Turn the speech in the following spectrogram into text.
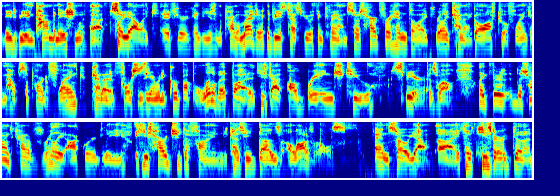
need to be in combination combination with that. So yeah, like if you're going to be using the primal magic, the beast has to be within command. So it's hard for him to like really kind of go off to a flank and help support a flank. Kind of forces the army to group up a little bit, but he's got a range to spear as well. Like there's the shaman's kind of really awkwardly. He's hard to define because he does a lot of roles. And so, yeah, uh, I think he's very good.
